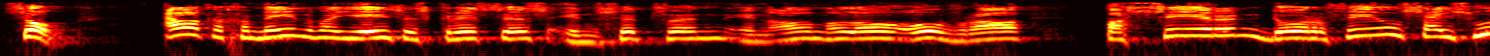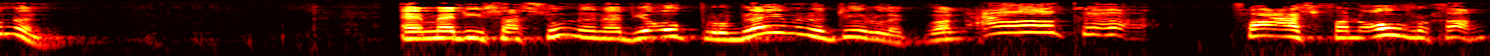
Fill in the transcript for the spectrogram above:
Zo, elke gemeente van Jezus Christus in Zutphen, in Almelo, overal, passeren door veel seizoenen. En met die seizoenen heb je ook problemen natuurlijk. Want elke fase van overgang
